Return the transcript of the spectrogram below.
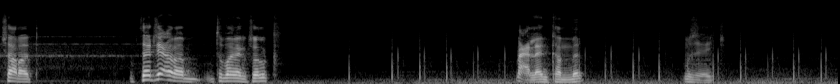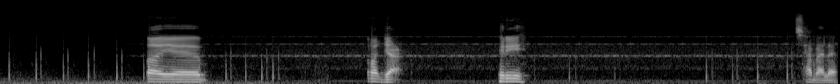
شرد. بترجع ولا تبغاني أقتلك؟ ما عليه نكمل. مزعج. طيب. رجع. كريه اسحب عليه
